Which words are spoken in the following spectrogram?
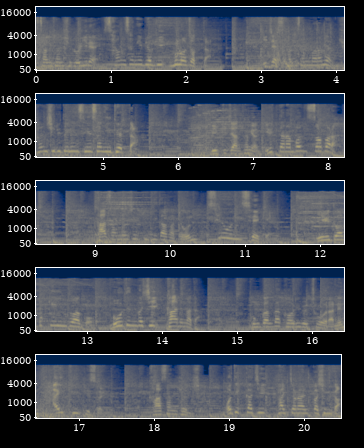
가상현실로 인해 상상의 벽이 무너졌다. 이제 상상만 하면 현실이 되는 세상이 됐다. 믿기지 않다면 일단 한번 써봐라. 가상현실 기기가 가져온 새로운 세계. 일도 하고 게임도 하고 모든 것이 가능하다. 공간과 거리를 초월하는 IT 기술. 가상현실. 어디까지 발전할 것인가?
